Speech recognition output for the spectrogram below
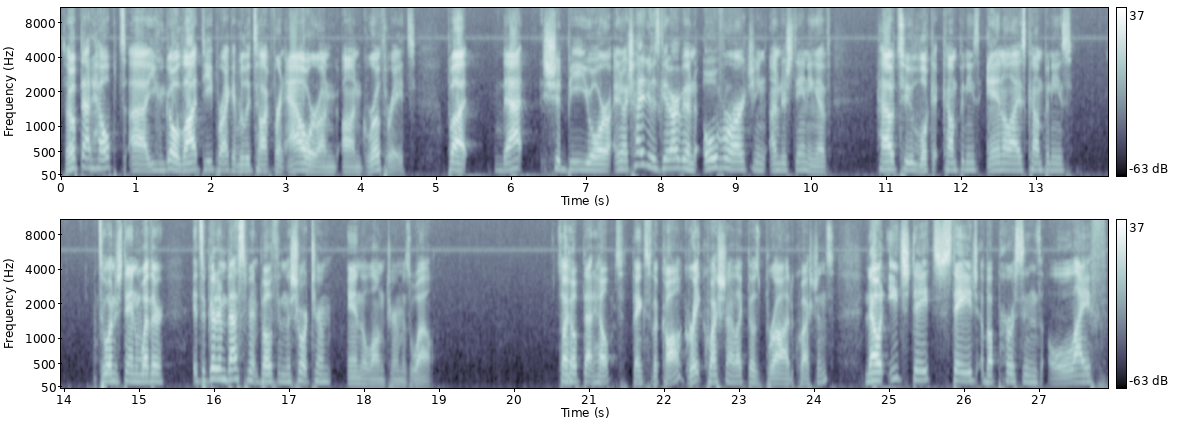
So I hope that helped. Uh, you can go a lot deeper. I could really talk for an hour on, on growth rates, but that should be your. You know, I try to do is give everyone an overarching understanding of how to look at companies, analyze companies, to understand whether it's a good investment both in the short term and the long term as well. So I hope that helped. Thanks for the call. Great question. I like those broad questions. Now, at each stage, stage of a person's life,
